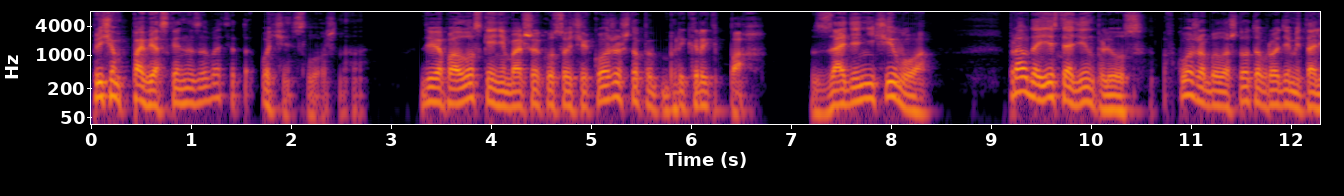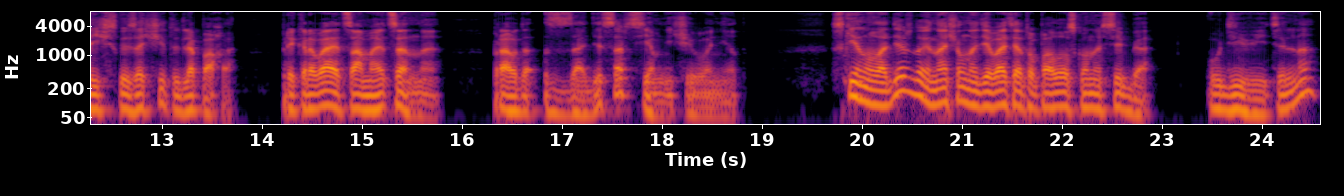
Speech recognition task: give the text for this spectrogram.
Причем повязкой называть это очень сложно. Две полоски и небольшой кусочек кожи, чтобы прикрыть пах. Сзади ничего. Правда, есть один плюс. В коже было что-то вроде металлической защиты для паха. Прикрывает самое ценное. Правда, сзади совсем ничего нет. Скинул одежду и начал надевать эту полоску на себя. Удивительно,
